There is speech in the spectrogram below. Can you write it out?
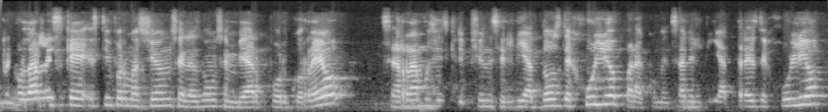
recordarles que esta información se las vamos a enviar por correo. Cerramos inscripciones el día 2 de julio para comenzar el día 3 de julio.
